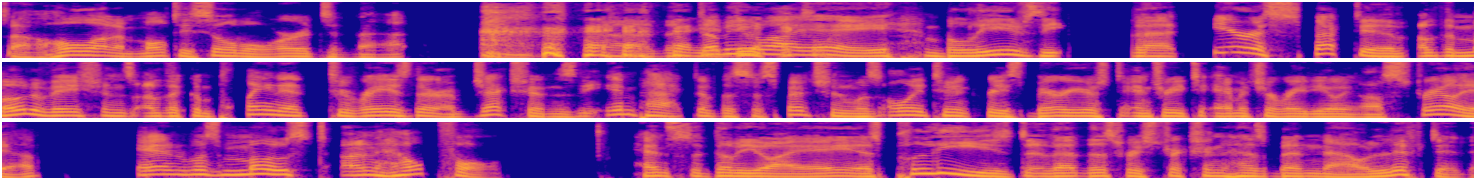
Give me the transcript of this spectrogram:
So a whole lot of multi-syllable words in that. Uh, the You're doing excellent. WIA believes the that irrespective of the motivations of the complainant to raise their objections, the impact of the suspension was only to increase barriers to entry to amateur radio in Australia and was most unhelpful. Hence, the WIA is pleased that this restriction has been now lifted.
